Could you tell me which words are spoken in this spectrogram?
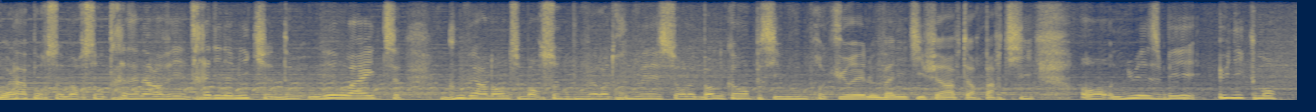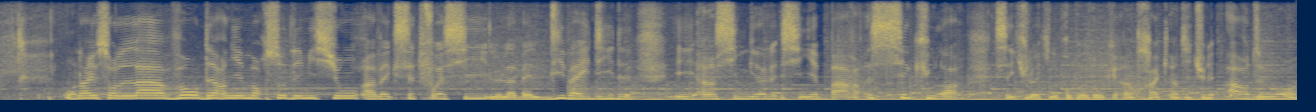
Voilà pour ce morceau très énervé, très dynamique de Neolight Gouvernante, morceau que vous pouvez retrouver sur le Bandcamp si vous vous procurez le Vanity Fair After Party en USB uniquement. On arrive sur l'avant-dernier morceau de l'émission avec cette fois-ci le label Divided et un single signé par Secula. Secula qui nous propose donc un track intitulé Ardour,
